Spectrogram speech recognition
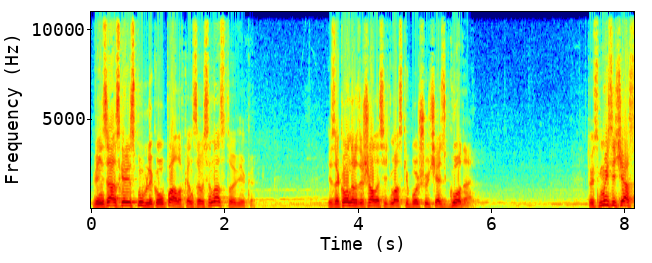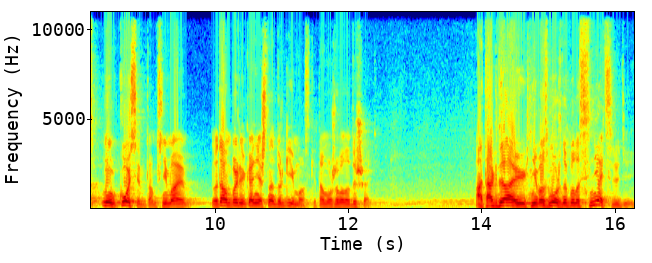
Венецианская республика упала в конце 18 века, и закон разрешал носить маски большую часть года. То есть мы сейчас, ну, косим, там, снимаем, но там были, конечно, другие маски, там можно было дышать. А тогда их невозможно было снять с людей.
